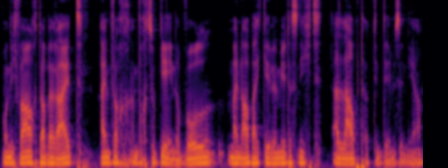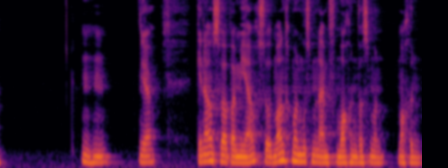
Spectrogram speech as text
Und ich war auch da bereit, einfach, einfach zu gehen, obwohl mein Arbeitgeber mir das nicht erlaubt hat in dem Sinn, ja. Mhm. Ja. Genau, es war bei mir auch so. Manchmal muss man einfach machen, was man machen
